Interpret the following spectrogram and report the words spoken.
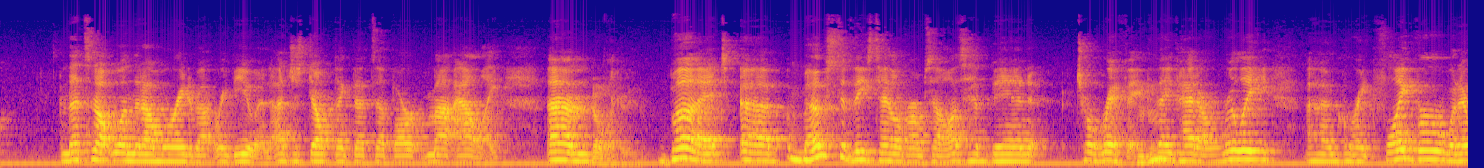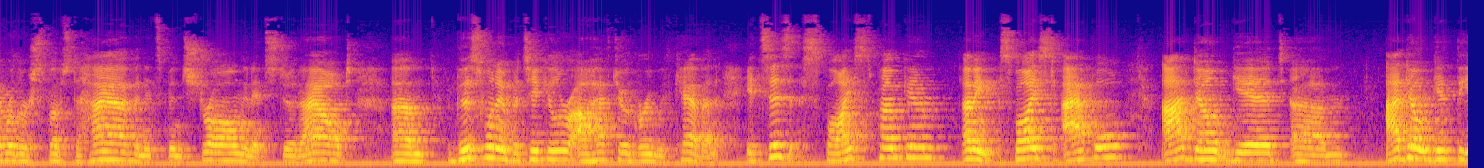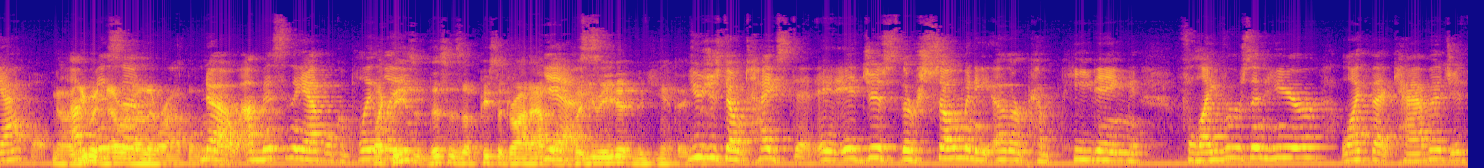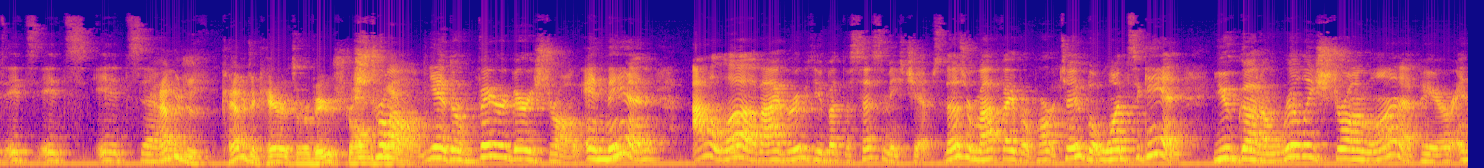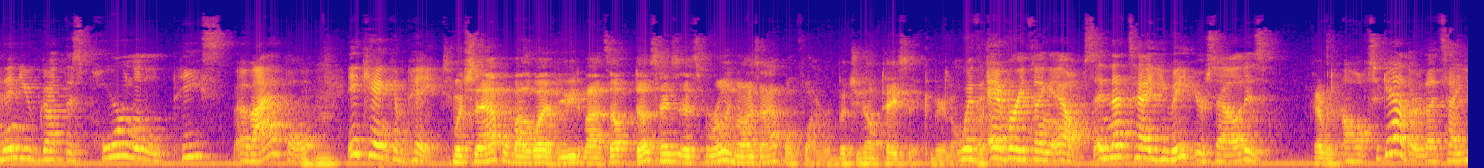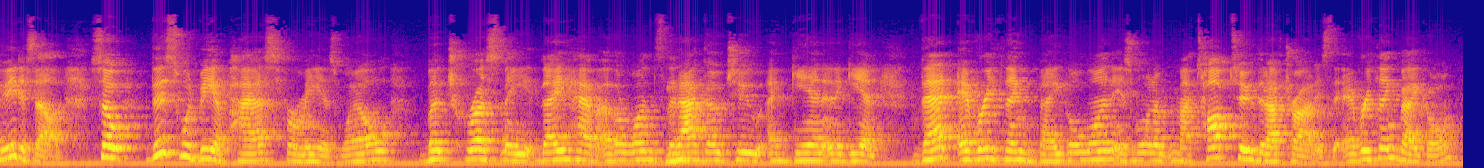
that's not one that I'm worried about reviewing. I just don't think that's up our, my alley. Um, don't like it either. but uh, most of these Taylor Farm salads have been terrific. They've had a really uh, great flavor, whatever they're supposed to have, and it's been strong and it stood out. Um, this one in particular, I'll have to agree with Kevin. It says spiced pumpkin. I mean spiced apple. I don't get. Um, I don't get the apple. No, I'm you would never missing- know they were apple. No, I'm missing the apple completely. Like these, this is a piece of dried apple, Yes. but you eat it and you can't taste you it. just don't taste it. it. It just there's so many other competing flavors in here, like that cabbage. It's it's it's it's uh, cabbage, is, cabbage and carrots are a very strong. strong. Yeah, they're very very strong. And then I love. I agree with you about the sesame chips. Those are my favorite part too. But once again, you've got a really strong lineup here, and then you've got this poor little piece of apple. Mm-hmm. It can't compete. Which the apple, by the way, if you eat it by itself, does taste. It's a really nice apple flavor, but you don't taste it compared to all with the rest of everything else. And that's how you eat your salad is everything. all together. That's how you eat a salad. So this would be a pass for me as well. But trust me, they have other ones that I go to again and again. That everything bagel one is one of my top two that I've tried. Is the everything bagel,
